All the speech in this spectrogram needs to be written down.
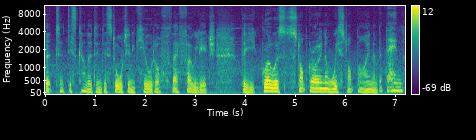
that uh, discoloured and distorted and killed off their foliage, the growers stop growing and we stop buying them. But then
